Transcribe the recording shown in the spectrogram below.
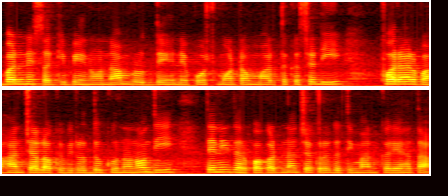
બંને સગી બહેનોના મૃતદેહને પોસ્ટમોર્ટમ અર્થ ખસેડી ફરાર વાહન ચાલક વિરુદ્ધ ગુનો નોંધી તેની ધરપકડના ચક્ર ગતિમાન કર્યા હતા.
